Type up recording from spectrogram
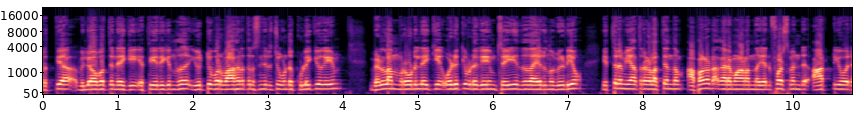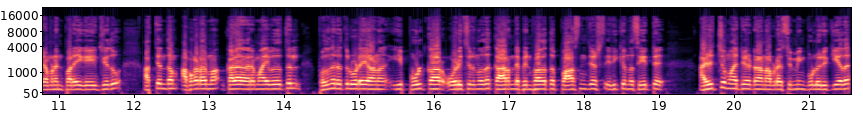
കൃത്യ വിലോപത്തിലേക്ക് എത്തിയിരിക്കുന്നത്. യൂട്യൂബർ വാഹനത്തിൽ സഞ്ചരിച്ചുകൊണ്ട് കുളിക്കുകയും വെള്ളം റോഡിലേക്ക് ഒഴുക്കിവിടുകയും ചെയ്യുന്നതായിരുന്നു വീഡിയോ. ഇത്തരം യാത്രകൾ അത്യന്തം അപകടകരമാണെന്ന് enforcement R T O Ramanan പറയുകയും ചെയ്തു. അത്യന്തം അപകടകരമായ വിധത്തിൽ പൊതുനിരത്തിലൂടെയാണ് ഈ പൂൾ കാർ ഓടിച്ചിരുന്നത്. കാറിന്റെ പിൻഭാഗത്ത് പാസഞ്ചേഴ്സ് ഇരിക്കുന്ന സീറ്റ് അഴിച്ചു മാറ്റിയിട്ടാണ് അവിടെ സ്വിമ്മിംഗ് പൂൾ ഒരുക്കിയത്.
